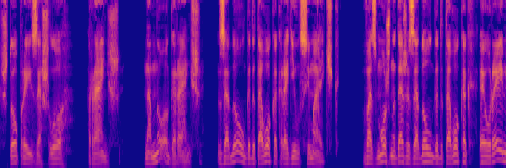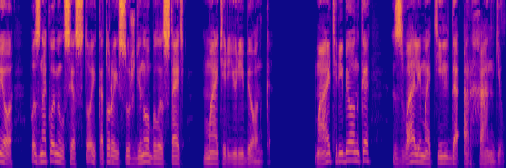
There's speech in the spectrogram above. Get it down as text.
что произошло раньше. Намного раньше, задолго до того, как родился мальчик. Возможно, даже задолго до того, как Эуремио познакомился с той, которой суждено было стать матерью ребенка. Мать ребенка звали Матильда Архангел.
